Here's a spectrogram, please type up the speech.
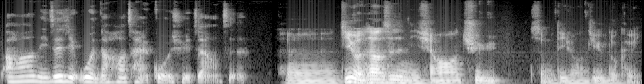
啊。你自己问，然后才过去这样子。嗯，基本上是你想要去什么地方，几乎都可以。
